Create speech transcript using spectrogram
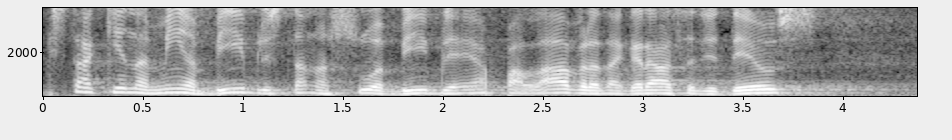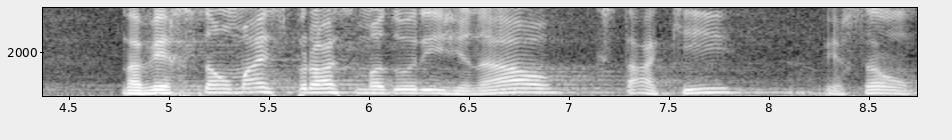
Está aqui na minha Bíblia, está na sua Bíblia, é a palavra da graça de Deus, na versão mais próxima do original, que está aqui, versão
